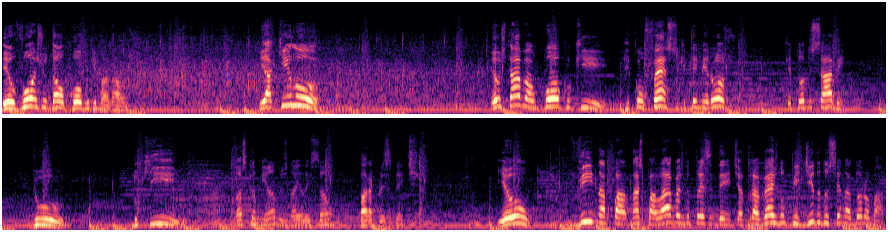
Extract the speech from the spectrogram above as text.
Eu vou ajudar o povo de Manaus. E aquilo. Eu estava um pouco que, confesso que temeroso, porque todos sabem do, do que nós caminhamos na eleição para presidente. E eu vi na, nas palavras do presidente, através de um pedido do senador Omar,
